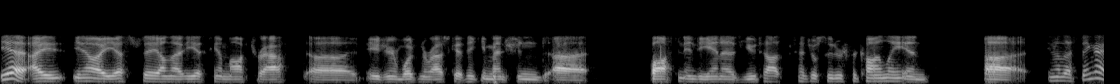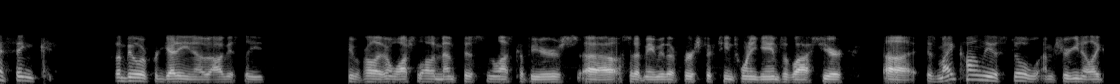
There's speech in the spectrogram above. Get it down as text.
Yeah, I you know yesterday on that ESPN mock draft, uh, Adrian Wojnarowski, I think you mentioned uh, Boston, Indiana as Utah's potential suitors for Conley, and uh, you know the thing I think some people are forgetting, you know, obviously people probably haven't watched a lot of Memphis in the last couple of years, uh, so that maybe their first 15, 20 games of last year. Uh, is Mike Conley is still, I'm sure you know, like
